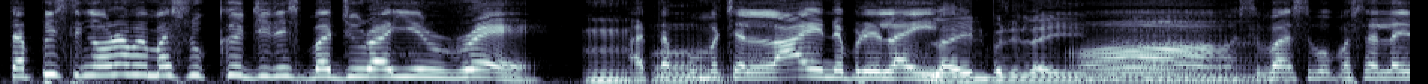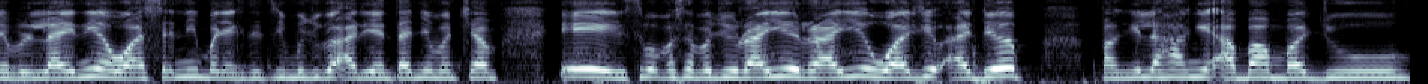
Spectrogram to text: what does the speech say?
tapi setengah orang memang suka jenis baju raya rare Hmm. Ataupun macam lain daripada lain Lain pada lain Ah, sebab sebab pasal lain daripada lain ni WhatsApp ni banyak kita terima juga ada yang tanya macam eh sebab pasal baju raya raya wajib ada panggilan hangit abang baju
